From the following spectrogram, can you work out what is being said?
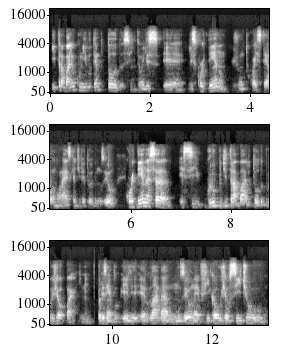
e trabalham comigo o tempo todo, assim. Então, eles, é, eles coordenam, junto com a Estela Moraes, que é a diretora do museu, coordenam essa, esse grupo de trabalho todo para o Geoparque, né? Por exemplo, ele, é, lá no museu, né, fica o geossítio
